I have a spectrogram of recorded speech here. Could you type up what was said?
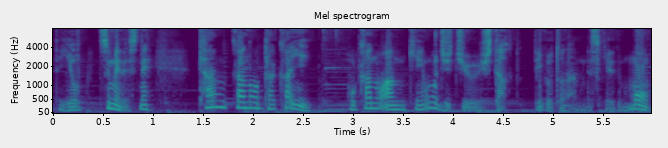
で4つ目ですね。単価の高い他の案件を受注したっていうことなんですけれども、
